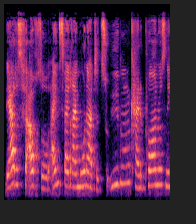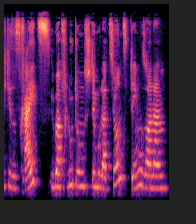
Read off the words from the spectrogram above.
ja, das für auch so ein, zwei, drei Monate zu üben, keine Pornos, nicht dieses Reizüberflutungs-Stimulationsding, sondern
